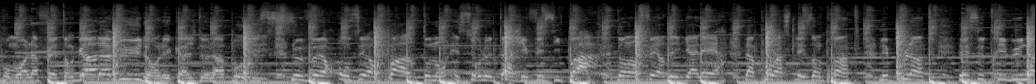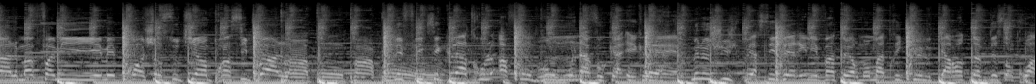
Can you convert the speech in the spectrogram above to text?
pour moi la fête en garde à vue dans les cages de la police. 9h, 11h, parle, ton nom est sur le tas, j'ai fait si pas, dans l'enfer des galères, la poisse, les empreintes, les plaintes, et ce tribunal, ma famille et mes proches en soutien principal. Les flics s'éclatent, roulent à fond, bon, mon avocat est clair. Mais le juge persévère, il est 20h, mon matricule 49 203.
